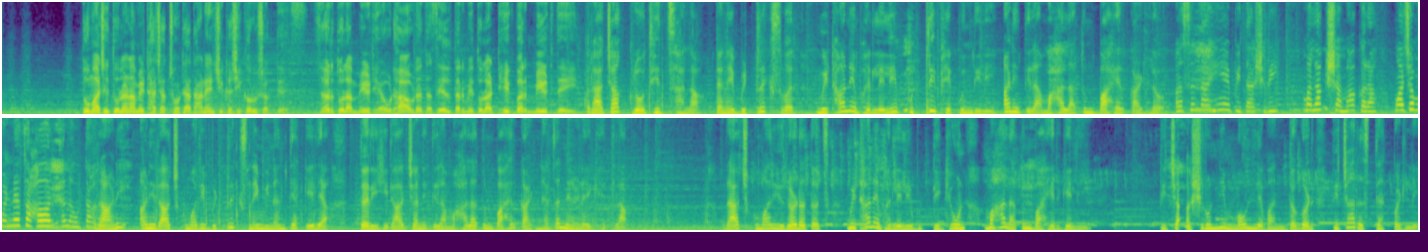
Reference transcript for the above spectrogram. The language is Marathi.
तू माझी तुलना मिठाच्या छोट्या दाण्यांशी कशी करू शकतेस जर तुला मीठ एवढं आवडत असेल तर मी तुला ठीकभर मीठ देईन. राजा क्रोधित झाला. त्याने बिट्रिक्सवर मिठाने भरलेली बुट्टी फेकून दिली आणि तिला महालातून बाहेर काढलं. असं नाहीये पिताश्री. मला क्षमा करा. माझ्या म्हणण्याचा हा अर्थ नव्हता. राणी आणि राजकुमारी बिट्रिक्सने विनंत्या केल्या तरीही राजाने तिला महालातून बाहेर काढण्याचा निर्णय घेतला. राजकुमारी रडतच मिठाने भरलेली बुट्टी घेऊन महालातून बाहेर गेली. तिच्या अश्रूंनी मौल्यवान दगड तिच्या रस्त्यात पडले.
